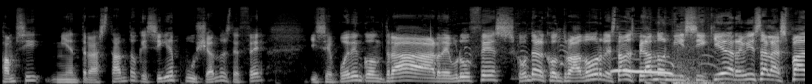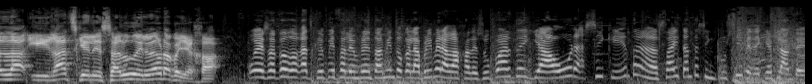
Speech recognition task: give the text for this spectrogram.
Famsi, mientras tanto, que sigue pushando este C y se puede encontrar de bruces contra el controlador. Le estaba esperando, ni siquiera revisa la espalda y Gats que le saluda y le da una colleja. Pues a todo Gats que empieza el enfrentamiento con la primera baja de su parte y ahora sí que entran al site antes inclusive de que plante.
